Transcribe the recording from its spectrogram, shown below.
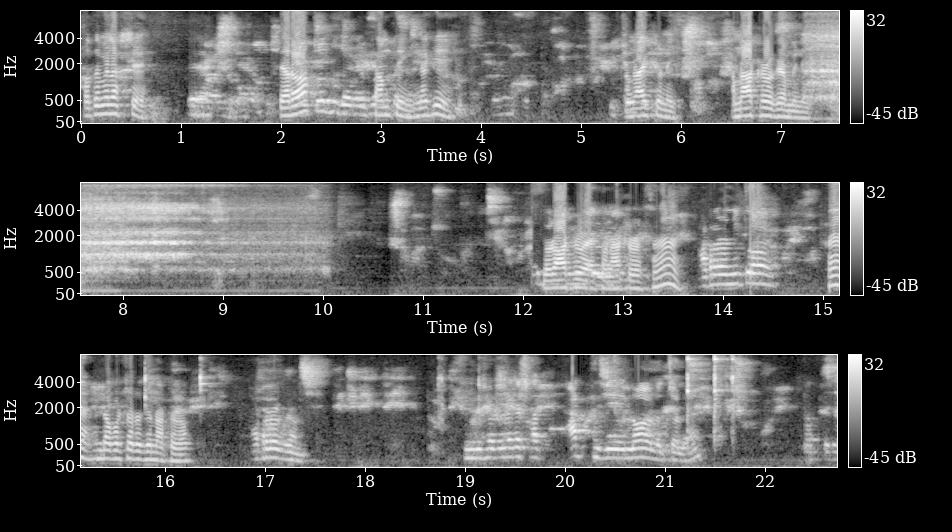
কত মিল আসছে? তেরো? সামথিং নাকি? আমরা একটু নেই। আমরা আঠারো গ্রামে নেই। ধরো আঠারো এখন আঠারো আছে হ্যাঁ? আঠারো নিতে হয়। হ্যাঁ ডাবল শটের জন্য আঠারো। আঠারো গ্রাম। তিনশো টাকা সাত আট থেকে নয় হলে চলে হ্যাঁ? থেকে।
